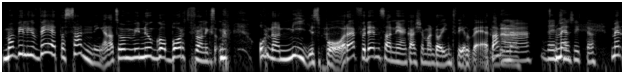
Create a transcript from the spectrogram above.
man vill ju veta sanningen, alltså om vi nu går bort från liksom onanispåret, för den sanningen kanske man då inte vill veta. Nej, den Men, lite men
